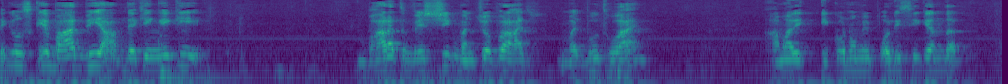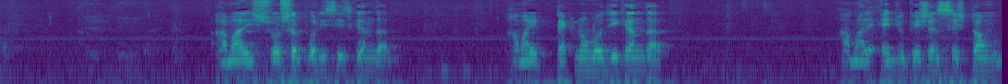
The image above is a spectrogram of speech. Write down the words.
लेकिन उसके बाद भी आप देखेंगे कि भारत वैश्विक मंचों पर आज मज़बूत हुआ है। हमारी इकोनॉमी पॉलिसी के अंदर, हमारी सोशल पॉलिसीज़ के अंदर, हमारी टेक्नोलॉजी के अंदर, हमारे एजुकेशन सिस्टम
